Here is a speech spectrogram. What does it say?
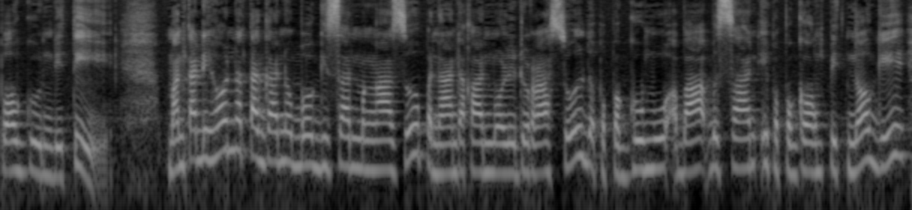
pogun diti. Mantadihon na tagano bogizan mengazu penandakan Maulidur Rasul do papagumu aba besan ipapagong pitnogi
